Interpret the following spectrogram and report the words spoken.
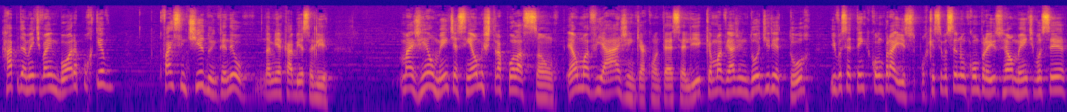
rapidamente vai embora porque faz sentido, entendeu? Na minha cabeça ali. Mas realmente assim é uma extrapolação, é uma viagem que acontece ali, que é uma viagem do diretor e você tem que comprar isso, porque se você não compra isso, realmente você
